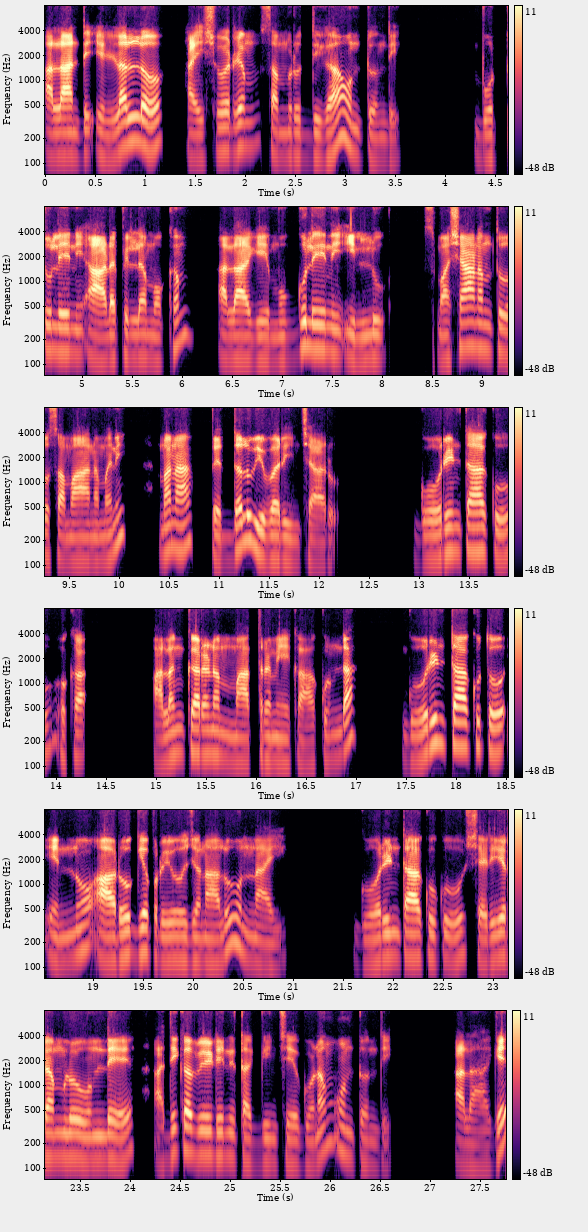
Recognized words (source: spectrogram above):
అలాంటి ఇళ్ళల్లో ఐశ్వర్యం సమృద్ధిగా ఉంటుంది. బొట్టులేని ఆడపిల్ల ముఖం అలాగే ముగ్గులేని ఇల్లు శ్మశానంతో సమానమని మన పెద్దలు వివరించారు. గోరింటాకు ఒక అలంకరణం మాత్రమే కాకుండా గోరింటాకుతో ఎన్నో ఆరోగ్య ప్రయోజనాలు ఉన్నాయి. గోరింటాకుకు శరీరంలో ఉండే అధిక వేడిని తగ్గించే గుణం ఉంటుంది. అలాగే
